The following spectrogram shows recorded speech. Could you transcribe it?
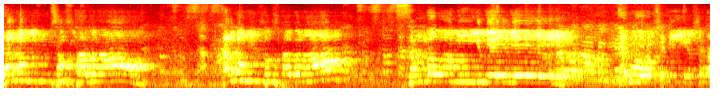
ధర్మం సంస్థాపన. ధర్మం సంస్థాపన. సంభవామి యుగే యుగే. ధర్మ రక్షతి రక్షత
